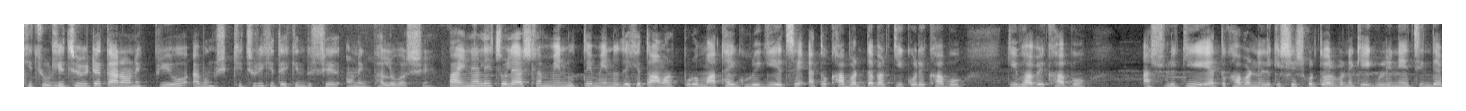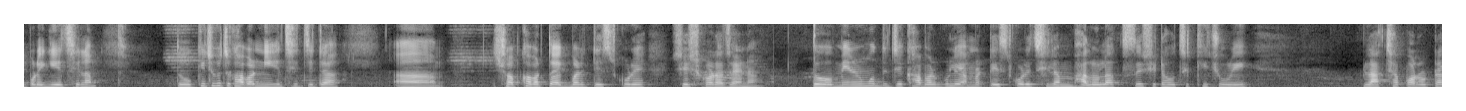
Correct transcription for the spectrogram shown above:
খিচুড়ি। খিচুড়িটা তার অনেক প্রিয় এবং খিচুড়ি খেতে কিন্তু সে অনেক ভালোবাসে। ফাইনালি চলে আসলাম মেনুতে মেনু দেখে তো আমার পুরো মাথায় ঘুরে গিয়েছে এত খাবার দাবার কি করে খাব? কীভাবে খাব? আসলে কি এত খাবার নিলে কি শেষ করতে পারব? নাকি এগুলি নিয়ে চিন্তায় পড়ে গিয়েছিলাম। তো কিছু কিছু খাবার নিয়েছি যেটা সব খাবার তো একবারে টেস্ট করে শেষ করা যায় না। তো মেনুর মধ্যে যে খাবারগুলি আমরা টেস্ট করেছিলাম ভালো লাগছে সেটা হচ্ছে খিচুড়ি, লাচ্ছা পরোটা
